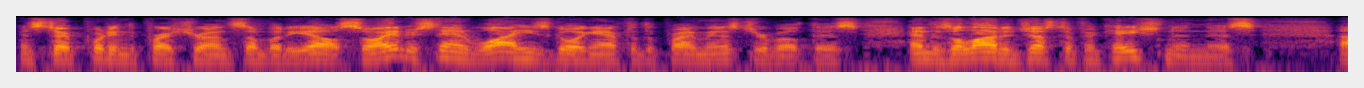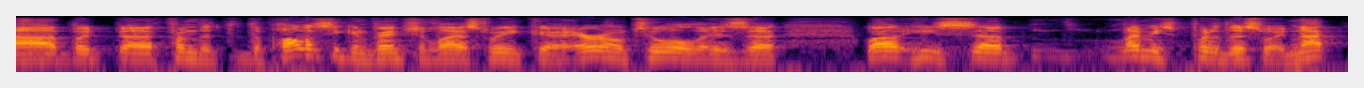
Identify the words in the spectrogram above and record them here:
and start putting the pressure on somebody else. So I understand why he's going after the prime minister about this, and there's a lot of justification in this. Uh, but uh, from the the policy convention last week, uh, Erin O'Toole is well, he's let me put it this way, not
